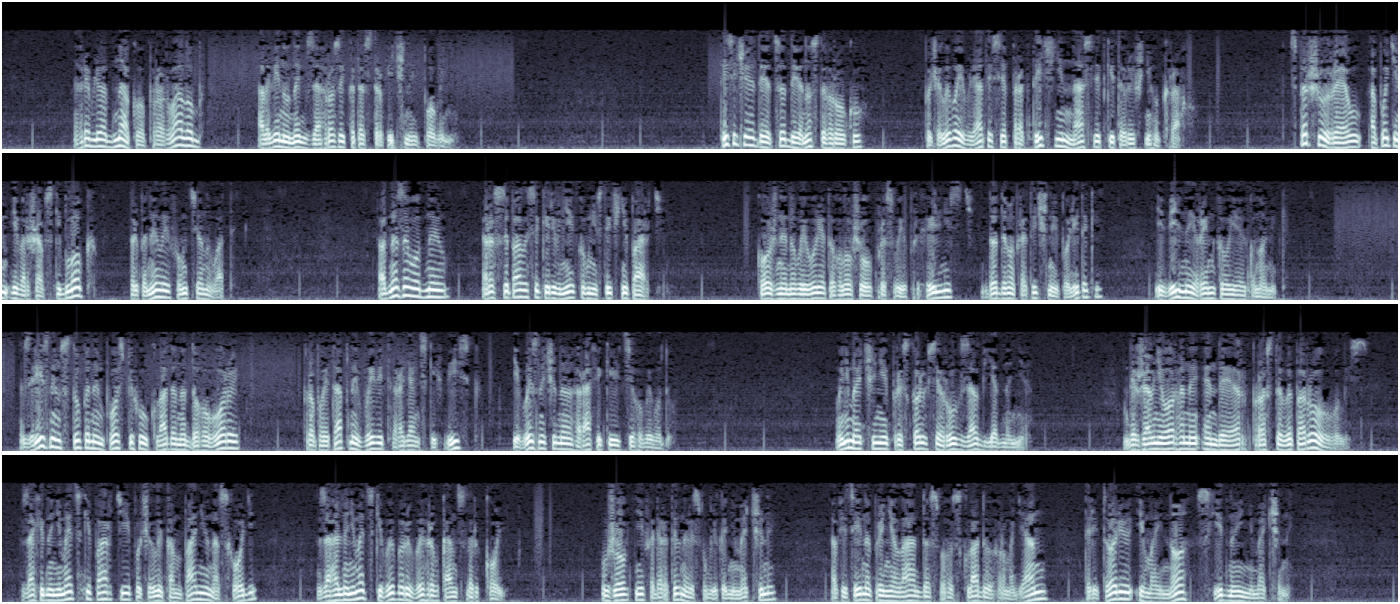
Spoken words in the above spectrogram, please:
Греблю однаково прорвало б, але він уник загрози катастрофічної повені. 1990 року почали виявлятися практичні наслідки торишнього краху. Спершу РЕУ, а потім і Варшавський блок припинили функціонувати. Одна за одною розсипалися керівні комуністичні партії. Кожний новий уряд оголошував про свою прихильність до демократичної політики і вільної ринкової економіки. З різним ступенем поспіху укладено договори про поетапний вивід радянських військ і визначено графіки цього виводу. У Німеччині прискорився рух за об'єднання. Державні органи НДР просто випаровувались. Західнонімецькі партії почали кампанію на Сході. Загальнонімецькі вибори виграв канцлер Коль. У жовтні Федеративна Республіка Німеччини офіційно прийняла до свого складу громадян територію і майно Східної Німеччини.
